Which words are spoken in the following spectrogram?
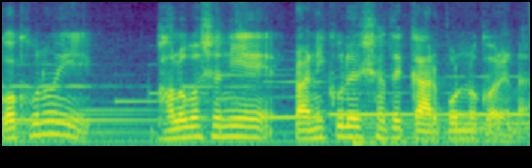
কখনোই ভালোবাসা নিয়ে প্রাণীকুলের সাথে কার্পণ্য করে না।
